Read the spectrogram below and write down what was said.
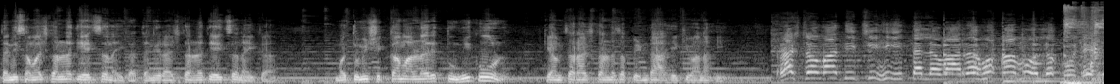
त्यांनी समाजकारणात यायचं नाही का? त्यांनी राजकारणात यायचं नाही का? मग तुम्ही शिक्का मारणारे तुम्ही कोण की आमचा राजकारणाचा पिंड आहे किंवा नाही? राष्ट्रवादीची ही तलवार हो अमोल कोल्हेच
